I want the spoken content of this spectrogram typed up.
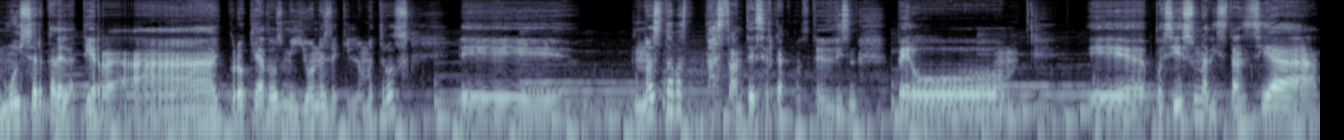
muy cerca de la Tierra, creo que a 2 millones de kilómetros no estaba bastante cerca, como ustedes dicen, pero eh, pues sí es una distancia,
